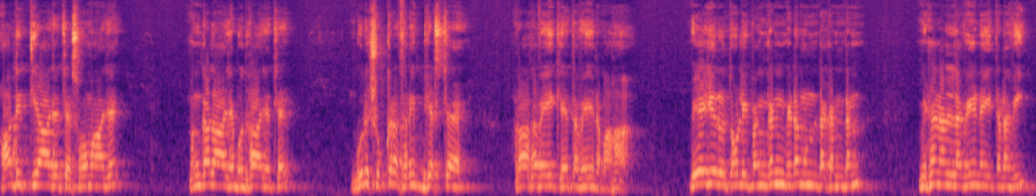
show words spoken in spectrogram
ஆதித்யாஜ ச சோமாஜ. மங்களாய புதாய ச. குரு சுக்ர சனிபியஸ்ச. ராகவே கேதவே நமஹா. வேயிரு தோழி பங்கன் விடமுண்ட கண்டன். மிக நல்ல வீணை தடவி.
